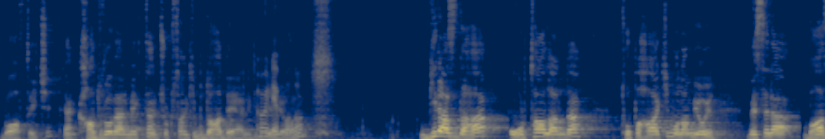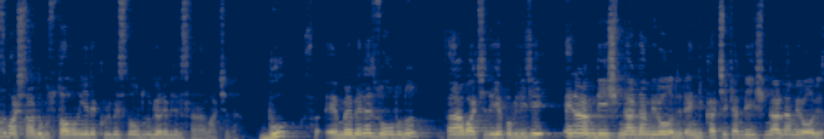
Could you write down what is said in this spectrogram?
bu hafta için. Yani kadro vermekten çok sanki bu daha değerli gibi Öyle geliyor yapalım. bana. Biraz daha orta alanda topa hakim olan bir oyun. Mesela bazı maçlarda Gustavo'nun yedek kulübesinde olduğunu görebiliriz Fenerbahçe'de. Bu Emre Belezoğlu'nun Fenerbahçe'de yapabileceği en önemli değişimlerden biri olabilir. En dikkat çeken değişimlerden biri olabilir.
